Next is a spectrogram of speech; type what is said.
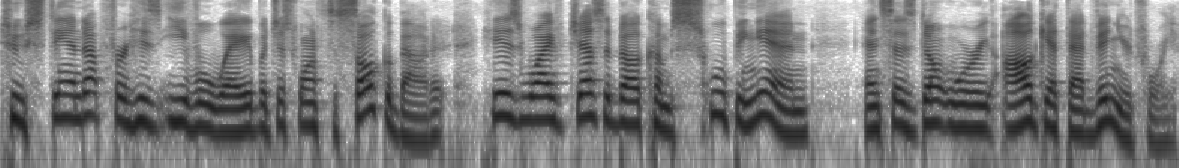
to stand up for his evil way, but just wants to sulk about it, his wife Jezebel comes swooping in and says, Don't worry, I'll get that vineyard for you.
